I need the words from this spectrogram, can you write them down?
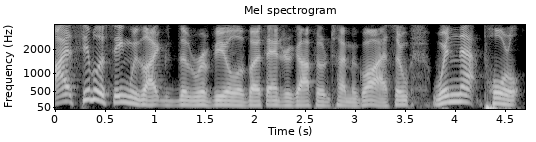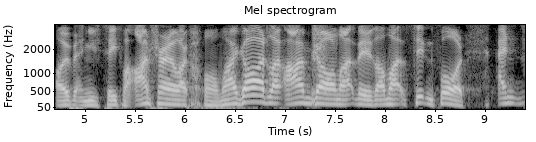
I similar thing with like the reveal of both Andrew Garfield and Tom Maguire. So when that portal opened and you see Spider, I'm straight away like, oh my god, like I'm going like this. I'm like sitting forward, and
